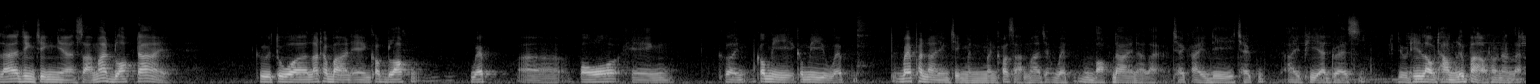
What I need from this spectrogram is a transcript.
และจริงๆเนี่ยสามารถบล็อกได้ คือตัวรัฐบาลเองก็บล็อกเว็บโป้เองเคยก็มีก็มีอยู่เว็บ เว็บพนันจริงๆ มันมันก็สามารถจะเว็บบล็อกได้นั่นแหละเช็ค ID เช็ค IP address อยู่ที่เราทำหรือเปล่าเท่านั้นแหละ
